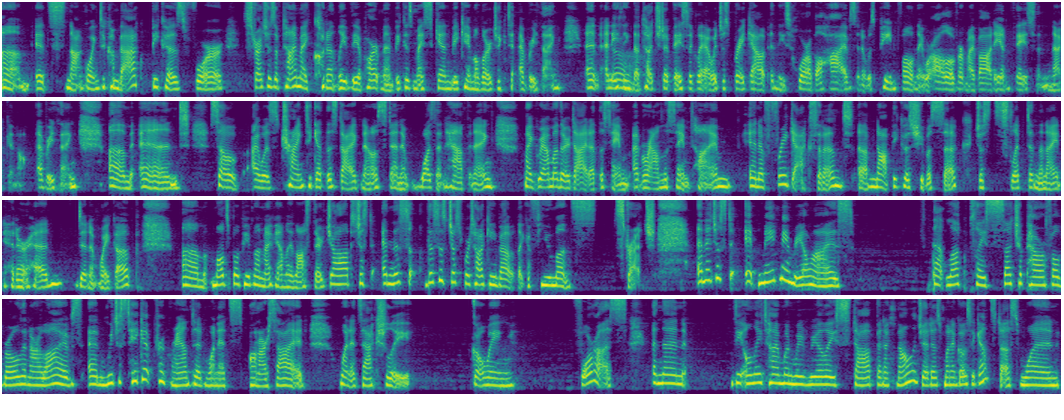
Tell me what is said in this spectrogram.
um, it's not going to come back because for stretches of time I couldn't leave the apartment because my skin became allergic to everything and anything Ugh. that touched it. Basically, I would just break out in these horrible hives, and it was painful, and they were all over my body and face and neck and everything. Um, and so I was trying to get this diagnosed, and it wasn't happening. My grandmother died at the same at around the same time in a freak accident accident, um, not because she was sick, just slipped in the night, hit her head, didn't wake up. Um, multiple people in my family lost their jobs. Just and this this is just we're talking about like a few months stretch, and it just it made me realize that luck plays such a powerful role in our lives and we just take it for granted when it's on our side when it's actually going for us and then the only time when we really stop and acknowledge it is when it goes against us, when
